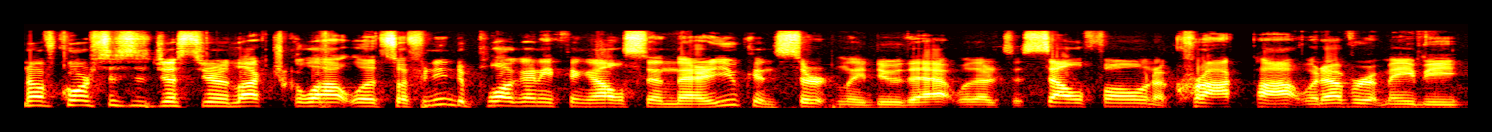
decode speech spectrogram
Now, of course, this is just your electrical outlet, so if you need to plug anything else in there, you can certainly do that, whether it's a cell phone, a crock pot, whatever it may be,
